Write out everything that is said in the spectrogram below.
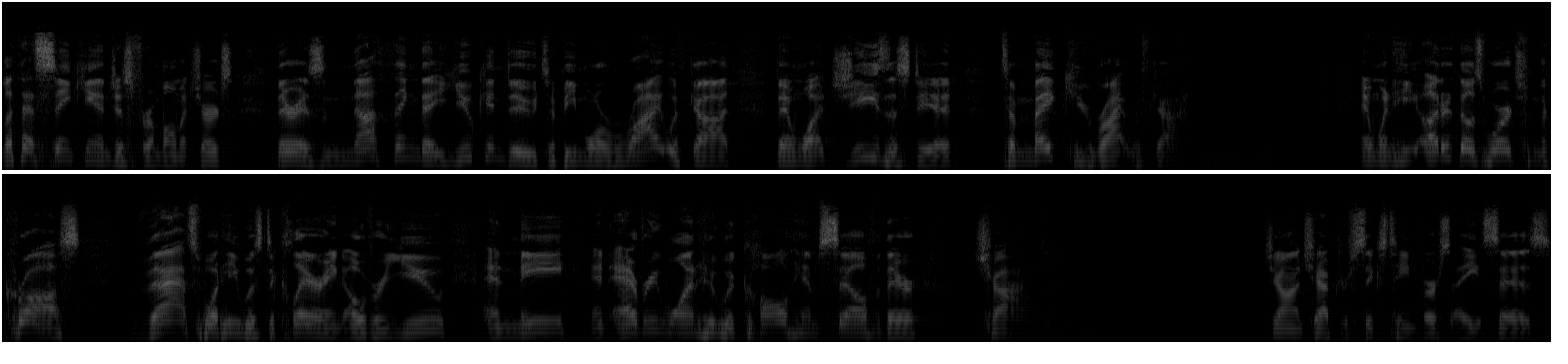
Let that sink in just for a moment, church. There is nothing that you can do to be more right with God than what Jesus did to make you right with God. And when he uttered those words from the cross, that's what he was declaring over you and me and everyone who would call himself their child. John chapter 16, verse 8 says,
